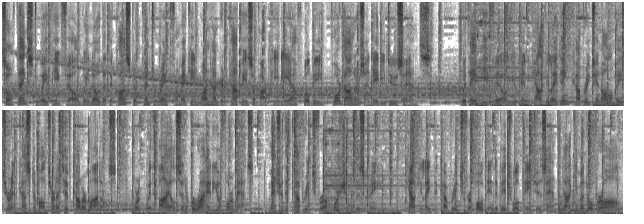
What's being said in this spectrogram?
So thanks to AP Fill, we know that the cost of printer ink for making 100 copies of our PDF will be $4.82. With AP Fill, you can calculate ink coverage in all major and custom alternative color models, work with files in a variety of formats, measure the coverage for a portion of the screen, calculate the coverage for both individual pages and the document overall,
